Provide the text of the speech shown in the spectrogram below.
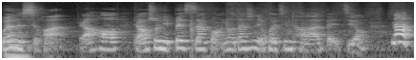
我也很喜欢，然后比方说你 base 在广州，但是你会经常来北京，那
